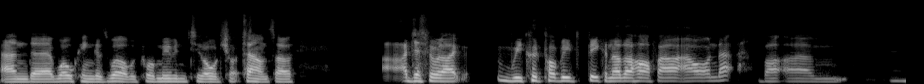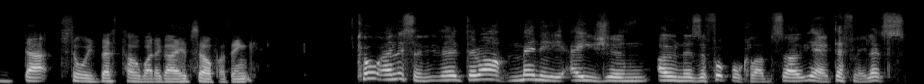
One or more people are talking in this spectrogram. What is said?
and uh, Woking as well before moving to Aldershot Town. So I just feel like we could probably speak another half hour, hour on that, but um, that story is best told by the guy himself, I think. Cool. And listen, there, there aren't many Asian owners of football clubs, so yeah, definitely. Let's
